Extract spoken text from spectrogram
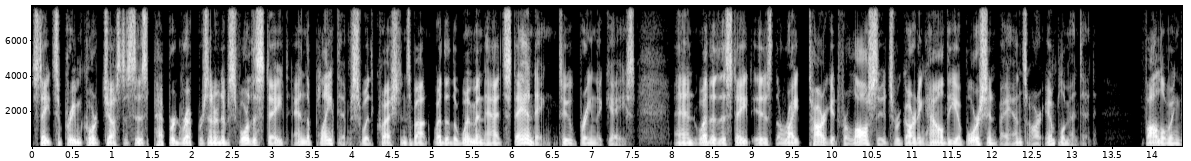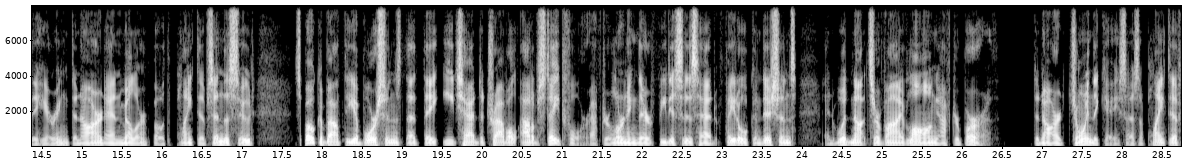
State Supreme Court justices peppered representatives for the state and the plaintiffs with questions about whether the women had standing to bring the case and whether the state is the right target for lawsuits regarding how the abortion bans are implemented. Following the hearing, Dennard and Miller, both plaintiffs in the suit, spoke about the abortions that they each had to travel out of state for after learning their fetuses had fatal conditions and would not survive long after birth. Dennard joined the case as a plaintiff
